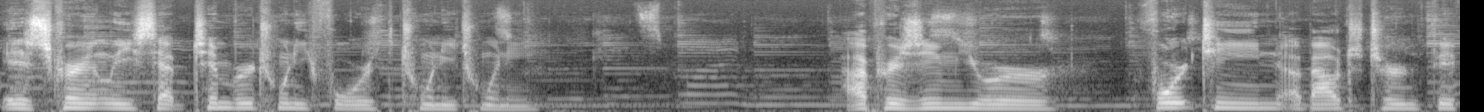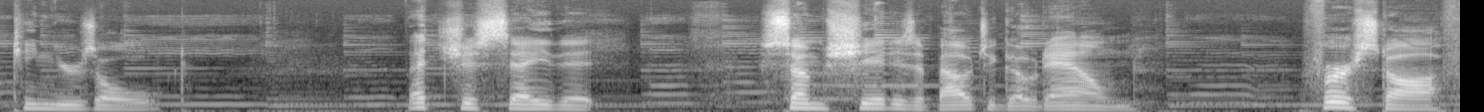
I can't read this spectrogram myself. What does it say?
It is currently September 24th, 2020. I presume you are 14, about to turn 15 years old. Let's just say that some shit is about to go down. First off,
